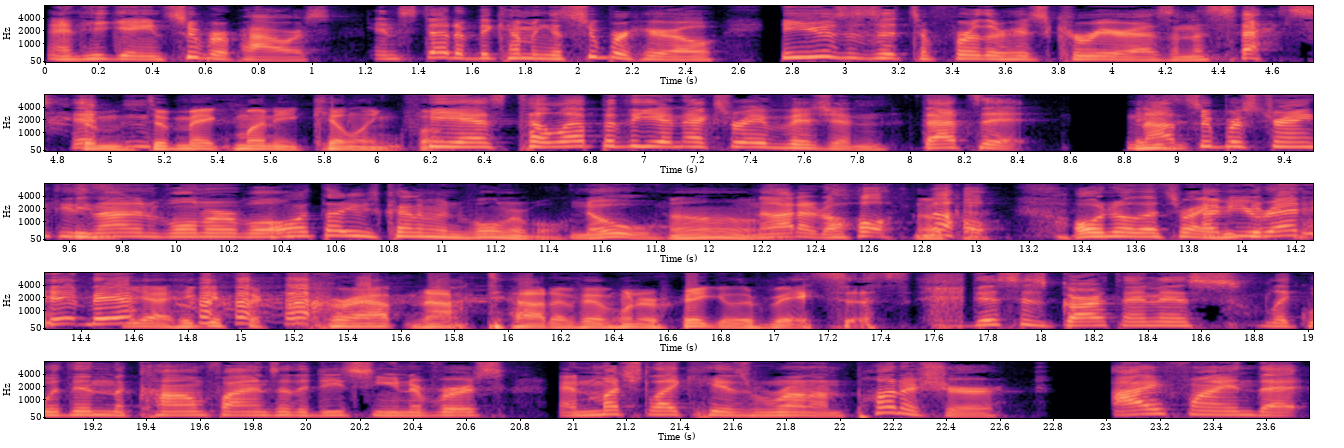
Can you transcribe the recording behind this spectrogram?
and he gains superpowers. Instead of becoming a superhero, he uses it to further his career as an assassin. To, to make money killing folks. he has telepathy and X-ray vision. That's it. Not He's- super strength. He's, he's- not invulnerable. Oh, I thought he was kind of invulnerable. no, Oh. not at all. No. Okay. Oh no, that's right. Have He you gets- read Hitman? Yeah, he gets the crap knocked out of him on a regular basis. this is Garth Ennis, like within the confines of the DC universe, and much like his run on Punisher, I find that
